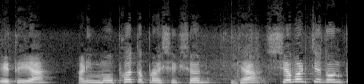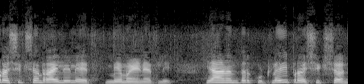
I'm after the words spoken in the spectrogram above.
येथे या आणि मोफत प्रशिक्षण घ्या. शेवटचे दोन प्रशिक्षण राहिलेले आहेत मे महिन्यातले. यानंतर कुठलंही प्रशिक्षण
